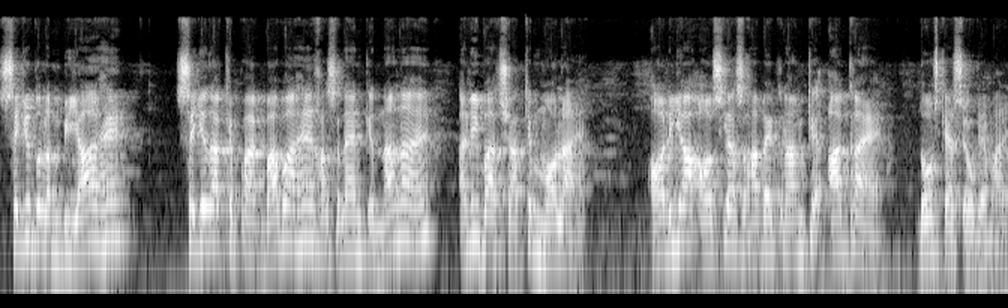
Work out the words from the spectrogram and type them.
सैदुलम्बिया हैं सैदा के पाक बाबा हैं, हसनैन के नाना हैं, अली बादशाह के मौला हैं। औलिया, औसिया साहब कराम के आका हैं। दोस्त कैसे हो गए हमारे?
